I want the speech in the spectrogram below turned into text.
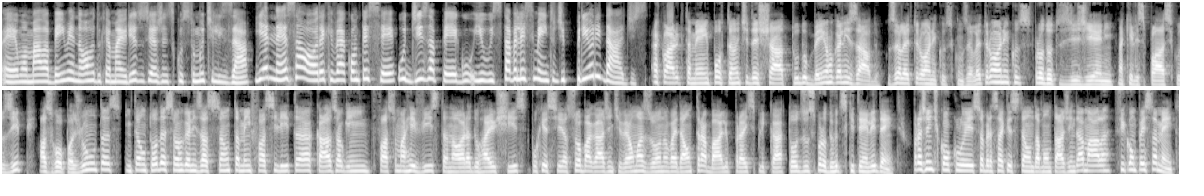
é, é uma mala bem menor do que a maioria dos viajantes costuma utilizar. E é nessa hora que vai acontecer o desapego e o estabelecimento de prioridades. É claro que também é importante deixar tudo bem organizado. Os eletrônicos com os eletrônicos, produtos de higiene naqueles plásticos zip, as roupas juntas. Então toda essa organização também facilita caso alguém faça uma revista na hora do raio-x, porque se a sua bagagem tiver uma zona, vai dar um trabalho para explicar todos os produtos que tem ali dentro. Para a gente concluir sobre essa questão da montagem da mala, fica um pensamento.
